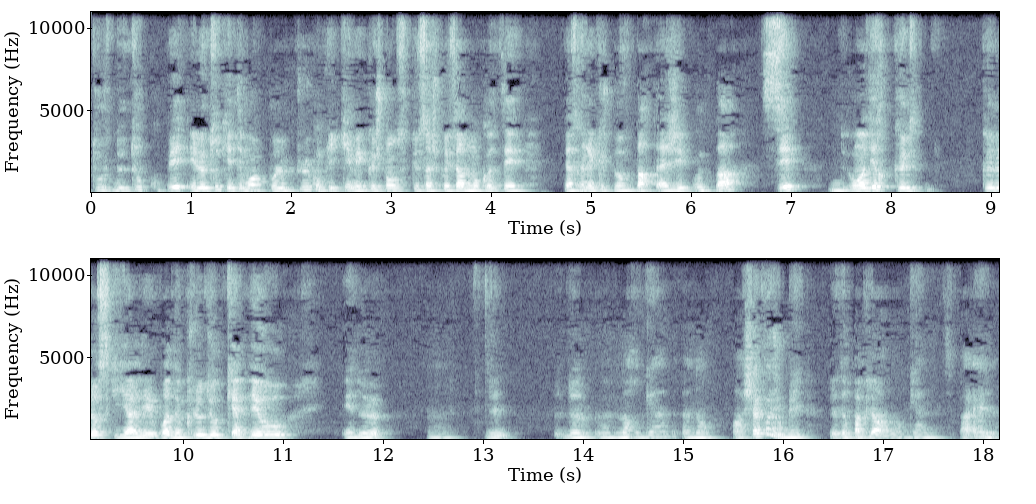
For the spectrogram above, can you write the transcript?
tout, de tout couper. Et le truc qui était moi pour le plus compliqué, mais que je pense que ça je préfère de mon côté personnel que je peux vous partager ou pas, c'est, on va dire que, que lorsqu'il y a les voix de Claudio Capéo et de, de de Morgane. Euh, non, à chaque fois j'oublie. Veux dire pas Clara Morgane, c'est pas elle.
